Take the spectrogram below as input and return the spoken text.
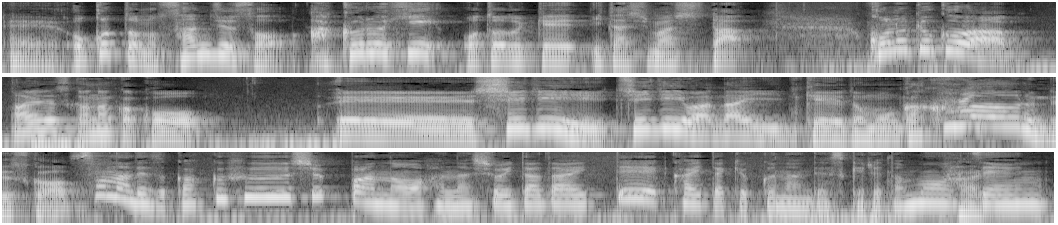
えー、おことの三重奏、あくる日お届けいたしました。この曲は、あれですか、なんかこう、えー、CD、CD はないけれども、楽譜があるんですか、そうなんです。楽譜出版のお話をいただいて書いた曲なんですけれども、はい。全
